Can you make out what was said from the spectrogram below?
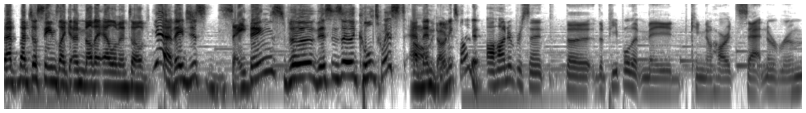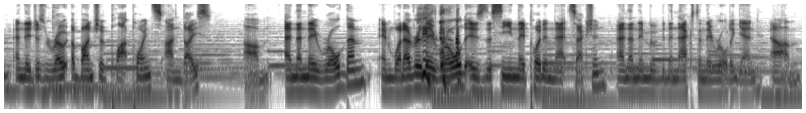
That that just seems like another element of yeah. They just say things. For, this is a cool twist, and Oh, then don't explain it. A hundred percent. The the people that made Kingdom Hearts sat in a room and they just wrote a bunch of plot points on dice, um, and then they rolled them, and whatever they rolled is the scene they put in that section, and then they moved to the next and they rolled again, um,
